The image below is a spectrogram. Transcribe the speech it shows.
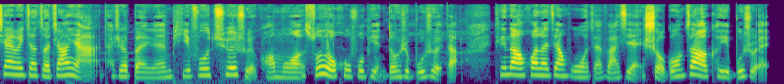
下一位叫做张雅，她说本人皮肤缺水狂魔，所有护肤品都是补水的。听到《欢乐江湖》，我才发现手工皂可以补水。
